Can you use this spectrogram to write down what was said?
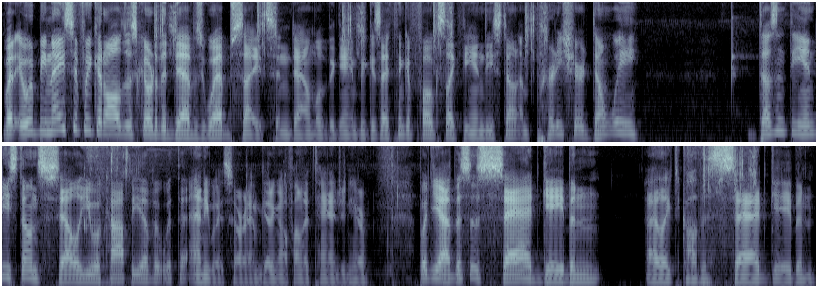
But it would be nice if we could all just go to the devs' websites and download the game because I think if folks like the Indie Stone, I'm pretty sure, don't we? Doesn't the Indie Stone sell you a copy of it with that? Anyway, sorry, I'm getting off on a tangent here. But yeah, this is Sad Gaben. I like to call this Sad Gaben.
